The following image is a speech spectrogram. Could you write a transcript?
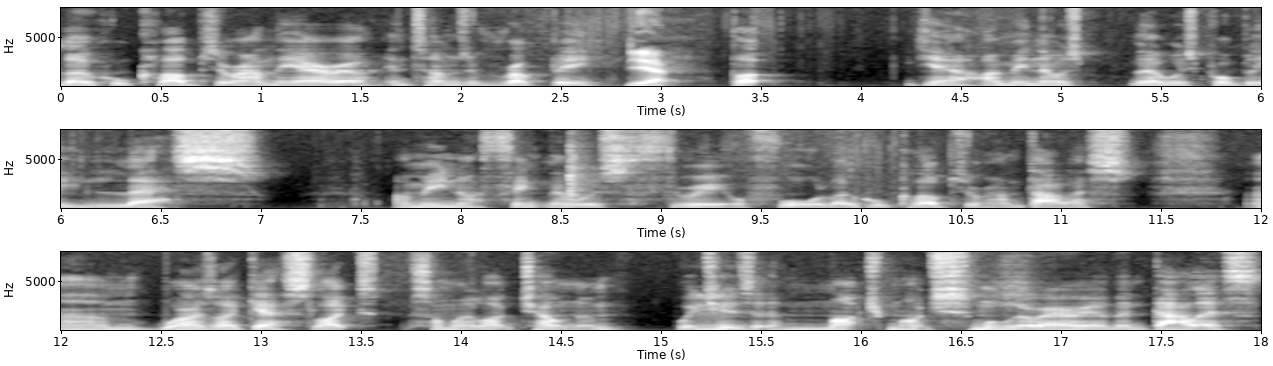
local clubs around the area in terms of rugby, yeah but yeah, I mean there was there was probably less. I mean, I think there was three or four local clubs around Dallas, um, whereas I guess like somewhere like Cheltenham, which Mm. is a much much smaller area than Dallas,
